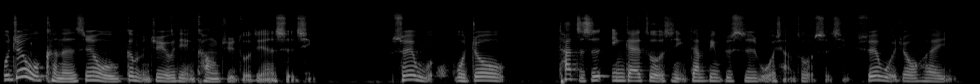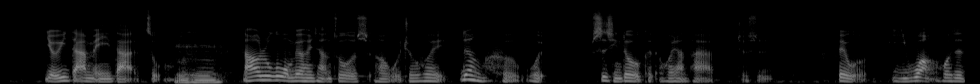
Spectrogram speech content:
我觉得我可能是因为我根本就有点抗拒做这件事情，所以我我就它只是应该做的事情，但并不是我想做的事情，所以我就会有一搭没一搭的做。嗯哼，然后如果我没有很想做的时候，我就会任何我事情都有可能会让它就是被我遗忘或是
